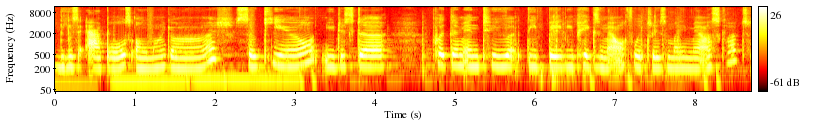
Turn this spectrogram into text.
these apples. Oh my gosh so cute. You just uh, put them into the baby pig's mouth which is my mascot.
